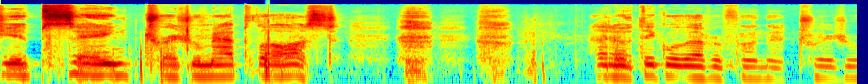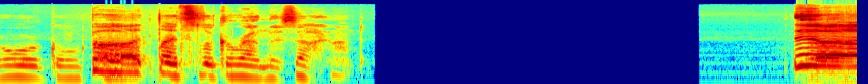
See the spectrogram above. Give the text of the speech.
Chip sank, treasure map lost. I don't think we'll ever find that treasure or gold. But let's look around this island. Ah!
